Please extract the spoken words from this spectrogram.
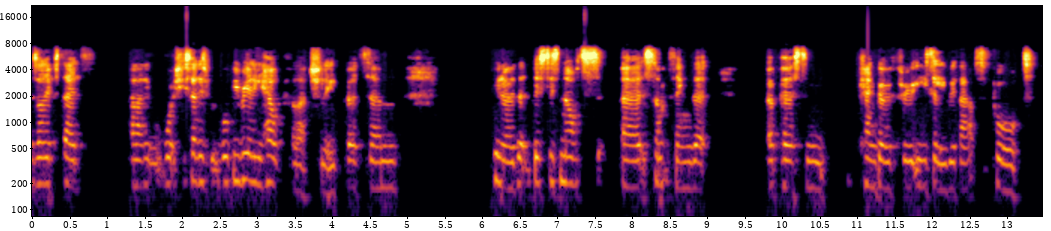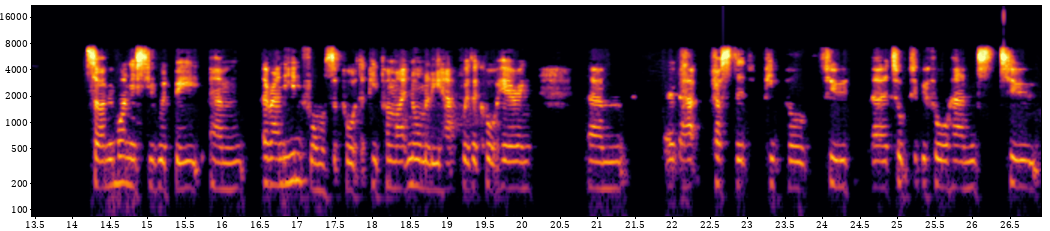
as Olive said, and I think what she said is will be really helpful actually. But you know that this is not uh, something that a person can go through easily without support. So, I mean, one issue would be um, around the informal support that people might normally have with a court hearing, um, about trusted people to uh, talk to beforehand, to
